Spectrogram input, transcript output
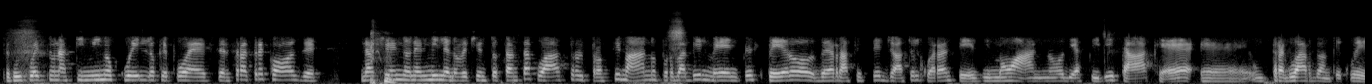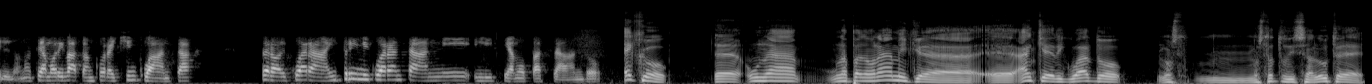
Per cui questo è un attimino quello che può essere, tra altre cose, nascendo nel 1984, il prossimo anno probabilmente spero verrà festeggiato il quarantesimo anno di attività che è eh, un traguardo anche quello. Non siamo arrivati ancora ai 50, però i, 40 i primi 40 anni li stiamo passando. Ecco, eh, una, una panoramica eh, anche riguardo lo, lo stato di salute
